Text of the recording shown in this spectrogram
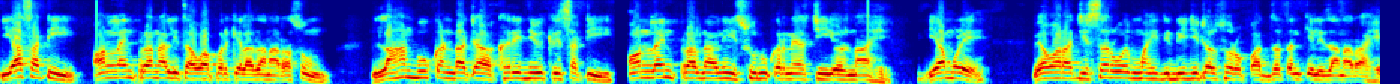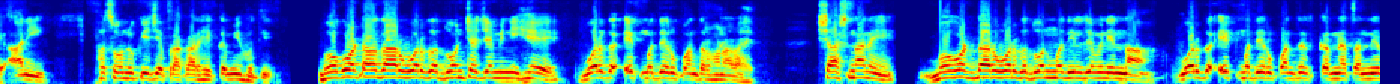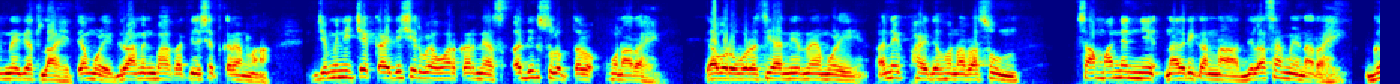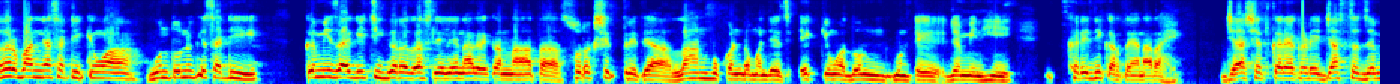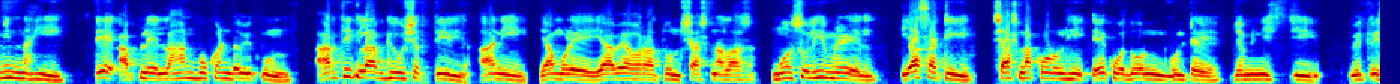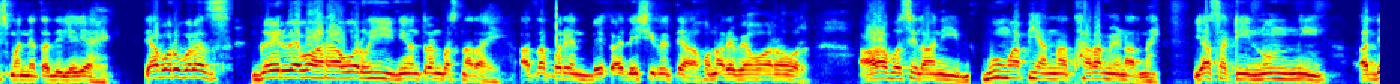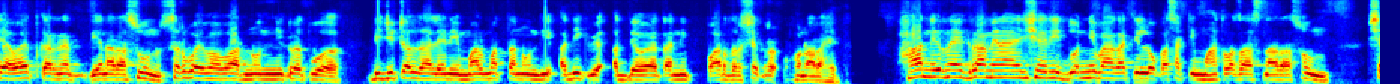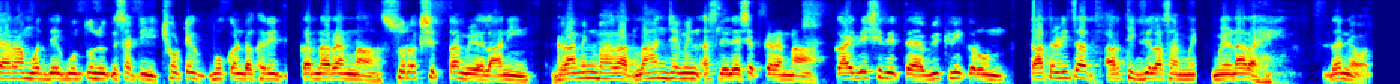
यासाठी ऑनलाईन प्रणालीचा वापर केला जाणार असून लहान भूखंडाच्या खरेदी विक्रीसाठी ऑनलाईन प्रणाली सुरू करण्याची योजना आहे. यामुळे व्यवहाराची सर्व माहिती डिजिटल स्वरूपात जतन केली जाणार आहे आणि फसवणुकीचे प्रकार हे कमी होतील. भोगवटादार वर्ग दोनच्या जमिनी हे वर्ग एक मध्ये रूपांतर होणार आहेत शासनाने भोगवटदार वर्ग दोन मधील जमिनींना वर्ग एक मध्ये रूपांतरित करण्याचा निर्णय घेतला आहे. त्यामुळे ग्रामीण भागातील शेतकऱ्यांना जमिनीचे कायदेशीर व्यवहार करण्यास अधिक सुलभता होणार आहे. त्याबरोबरच या निर्णयामुळे अनेक फायदे होणार असून सामान्य नागरिकांना दिलासा मिळणार आहे. घर बांधण्यासाठी किंवा गुंतवणुकीसाठी कमी जागेची गरज असलेल्या नागरिकांना आता सुरक्षितरित्या लहान भूखंड म्हणजेच एक किंवा दोन गुंठे जमीन ही खरेदी करता येणार आहे. ज्या शेतकऱ्याकडे जास्त जमीन नाही ते आपले लहान भूखंड विकून आर्थिक लाभ घेऊ शकतील आणि यामुळे या व्यवहारातून शासनाला महसूलही मिळेल. यासाठी शासनाकडून ही एक व दोन गुंठे जमिनीची विक्रीस मान्यता दिलेली आहे. त्याबरोबरच गैरव्यवहारावरही नियंत्रण बसणार आहे. आतापर्यंत बेकायदेशीररित्या होणाऱ्या व्यवहारावर आळा बसेल आणि भूमाफियांना थारा मिळणार नाही. यासाठी नोंदणी अद्ययावत करण्यात येणार असून सर्व व्यवहार नोंदणीकृत व डिजिटल झाल्याने मालमत्ता नोंदी अधिक अद्ययावत आणि पारदर्शक होणार आहेत. हा निर्णय ग्रामीण आणि शहरी दोन्ही भागातील लोकांसाठी महत्त्वाचा असणार असून शहरामध्ये गुंतवणुकीसाठी छोटे भूखंड खरेदी करणाऱ्यांना सुरक्षितता मिळेल आणि ग्रामीण भागात लहान जमीन असलेल्या शेतकऱ्यांना कायदेशीरित्या विक्री करून तातडीचा आर्थिक दिलासा मिळ- मिळणार आहे. धन्यवाद.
